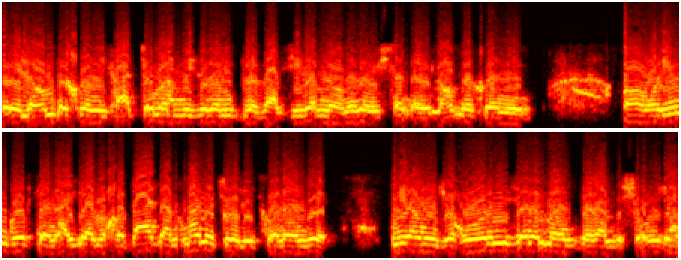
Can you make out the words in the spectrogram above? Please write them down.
اعلام بکنید. حتی من می‌دونم به وزیرم نامه نوشتن اعلام بکنیم آقایون گفتن اگر بخواد بعدم من تولید کننده میرم اونجا قور می‌زنم من دارم به شما میگم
